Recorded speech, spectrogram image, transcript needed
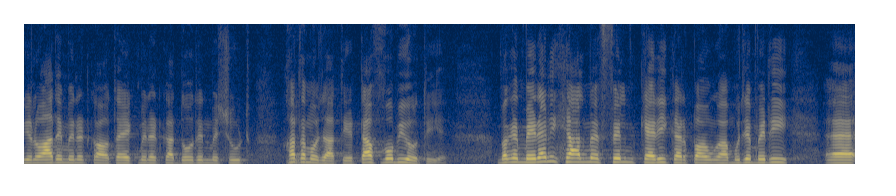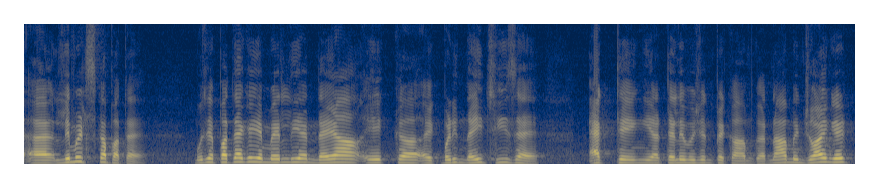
यू नो आधे मिनट का होता है एक मिनट का दो दिन में शूट ख़त्म हो जाती है। टफ वो भी होती है। मगर मेरा नहीं ख्याल में फ़िल्म कैरी कर पाऊँगा। मुझे मेरी लिमिट्स का पता है। मुझे पता है कि ये मेरे लिए नया एक एक बड़ी नई चीज़ है एक्टिंग या टेलीविज़न पे काम करना। I am enjoying it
